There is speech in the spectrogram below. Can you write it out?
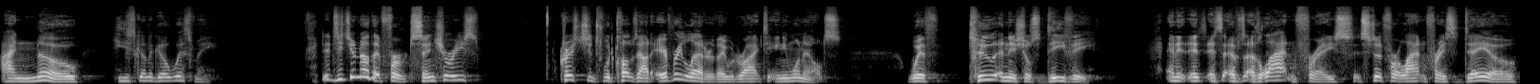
I know He's going to go with me. Did, did you know that for centuries, Christians would close out every letter they would write to anyone else with two initials, DV. And it, it, it's, a Latin phrase. It stood for a Latin phrase, Deo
